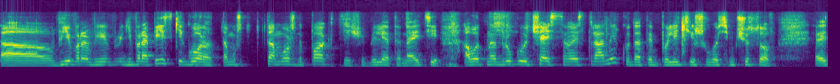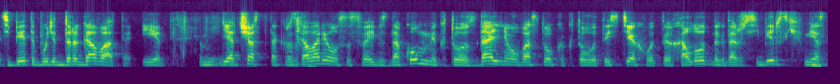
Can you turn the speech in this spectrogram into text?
э, в, евро, в европейский город, потому что туда можно по акции еще билеты найти. А вот на другую часть своей страны, куда ты полетишь 8 часов, э, тебе это будет дороговато. И я часто так разговаривал со своими знакомыми, кто с Дальнего Востока, кто вот из тех вот холодных, даже сибирских мест,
